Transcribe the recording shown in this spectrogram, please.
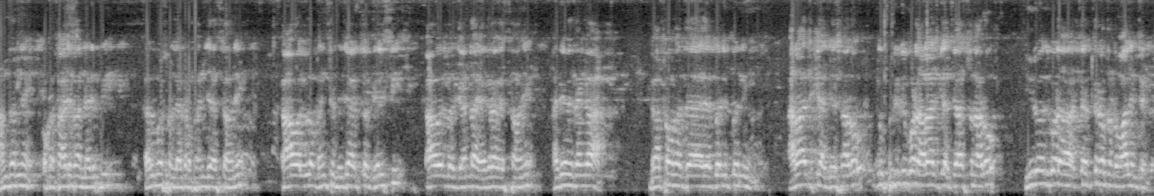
అందరినీ ఒక తాడిగా నడిపి కల్మషం లేకుండా పనిచేస్తామని కావలిలో మంచి మెజార్టీతో గెలిచి కావలిలో జెండా ఎగరవేస్తామని అదేవిధంగా గతంలో కొన్ని కొన్ని అరాజకీయాలు చేశారు ఇప్పటికి కూడా అరాజకీయాలు చేస్తున్నారు. ఈ రోజు కూడా తిరుగుతున్న వాలంటీర్లు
